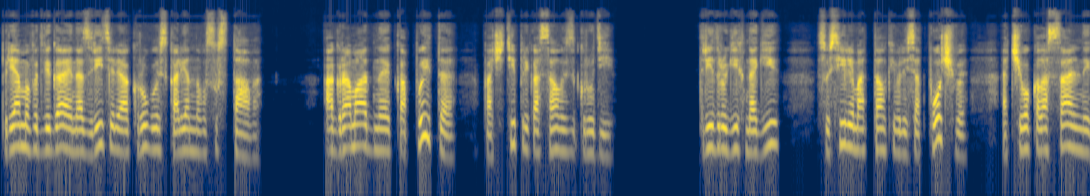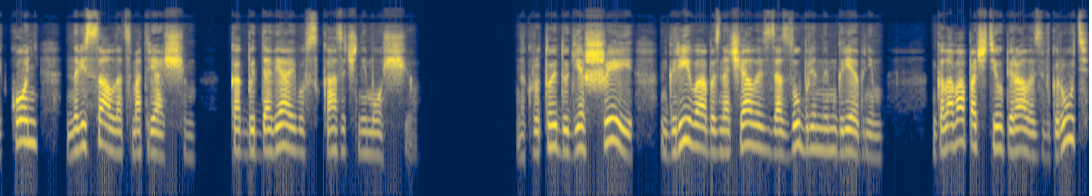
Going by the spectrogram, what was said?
прямо выдвигая на зрителя округлость коленного сустава, а громадное копыто почти прикасалось к груди. Три других ноги с усилием отталкивались от почвы, отчего колоссальный конь нависал над смотрящим, как бы давя его сказочной мощью. На крутой дуге шеи грива обозначалась зазубренным гребнем, голова почти упиралась в грудь,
